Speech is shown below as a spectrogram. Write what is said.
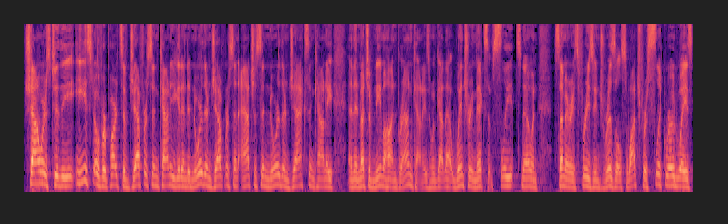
Showers to the east over parts of Jefferson County. You get into northern Jefferson, Atchison, northern Jackson County, and then much of Nemaha and Brown counties. And we've got that wintry mix of sleet, snow, and some areas freezing drizzle. So watch for slick roadways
